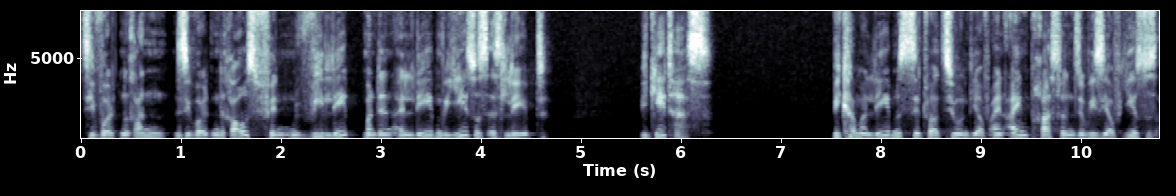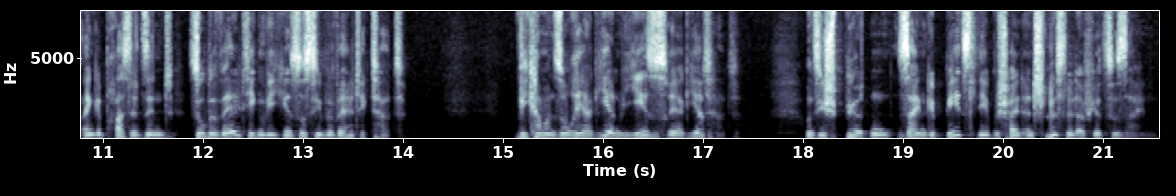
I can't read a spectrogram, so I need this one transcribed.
Sie wollten ran, sie wollten rausfinden, wie lebt man denn ein Leben, wie Jesus es lebt? Wie geht das? Wie kann man Lebenssituationen, die auf einen einprasseln, so wie sie auf Jesus eingeprasselt sind, so bewältigen, wie Jesus sie bewältigt hat? Wie kann man so reagieren, wie Jesus reagiert hat? Und sie spürten, sein Gebetsleben scheint ein Schlüssel dafür zu sein.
